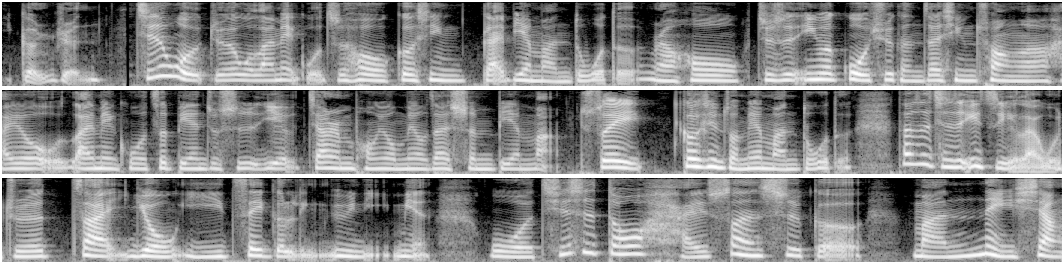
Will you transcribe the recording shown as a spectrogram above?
一个人？其实我觉得我来美国之后，个性改变蛮多的。然后就是因为过去可能在新创啊，还有来美国这边，就是也家人朋友没有在身边嘛，所以个性转变蛮多的。但是其实一直以来，我觉得在友谊这个领域里面，我其实都还算是个。蛮内向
